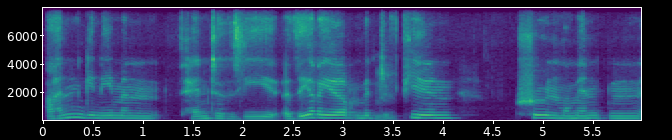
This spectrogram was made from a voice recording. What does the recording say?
angenehmen Fantasy-Serie mit Mhm. vielen schönen Momenten,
